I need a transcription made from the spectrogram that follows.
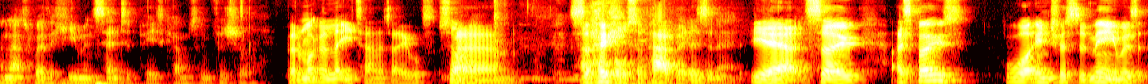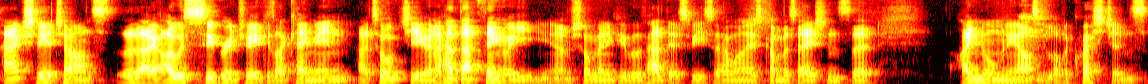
And that's where the human centered piece comes in for sure. But I'm not going to let you turn the tables. Sorry. Um, so, that's force of habit, isn't it? Yeah. So I suppose what interested me was actually a chance that I, I was super intrigued because I came in, I talked to you, and I had that thing where you, you know, I'm sure many people have had this. We used to have one of those conversations that I normally ask a lot of questions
